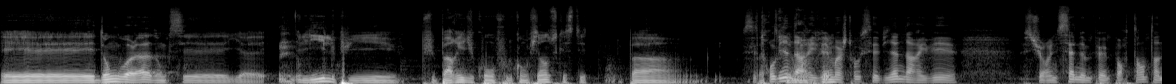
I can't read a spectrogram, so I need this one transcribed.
Et donc voilà, donc c'est y a Lille, puis puis Paris du coup en full confiance parce que c'était pas C'est trop bien d'arriver, moi je trouve que c'est bien d'arriver sur une scène un peu importante en,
